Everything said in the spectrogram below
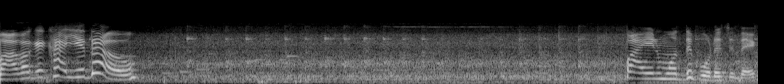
বাবাকে খাইয়ে দাও। পায়ের মধ্যে পড়েছে দেখ।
